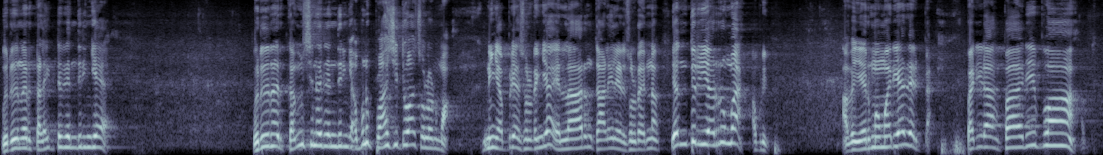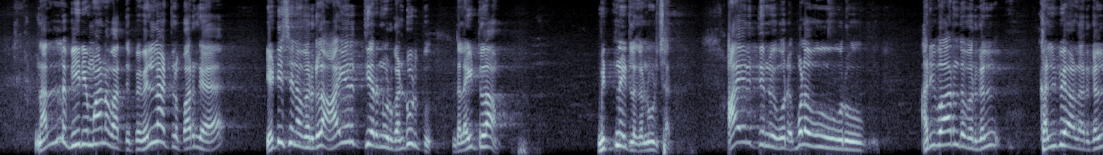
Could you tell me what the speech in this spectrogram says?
விருதுநர் கலெக்டர் எந்திரிங்க. விருதுநர் கமிஷனர் எந்திரிங்க. அப்படின்னு பாசிட்டிவாக சொல்லணுமா? நீங்கள் அப்படியா சொல்கிறீங்க எல்லாரும் காலையில் சொல்கிறேன் என்ன? எந்திரி எருமை. அப்படி. அவன் எருமை மாதிரியே தான் இருப்பேன். படிடா படிப்போம் நல்ல வீரியமான வார்த்தை. இப்போ வெளிநாட்டில் பாருங்கள் எடிசன் அவர்கள் ஆயிரத்தி இரநூறு கண்டுபிடிப்பு. இந்த லைட்லாம் மிட் நைட்டில் கண்டுபிடிச்சார். ஆயிரத்தி இரநூறு ஒரு எவ்வளவு ஒரு அறிவார்ந்தவர்கள் கல்வியாளர்கள்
